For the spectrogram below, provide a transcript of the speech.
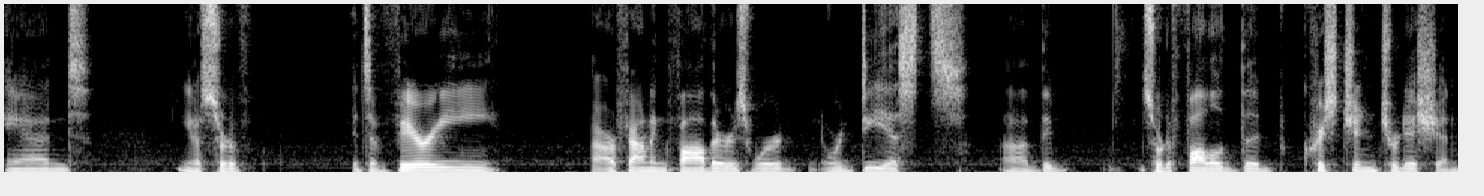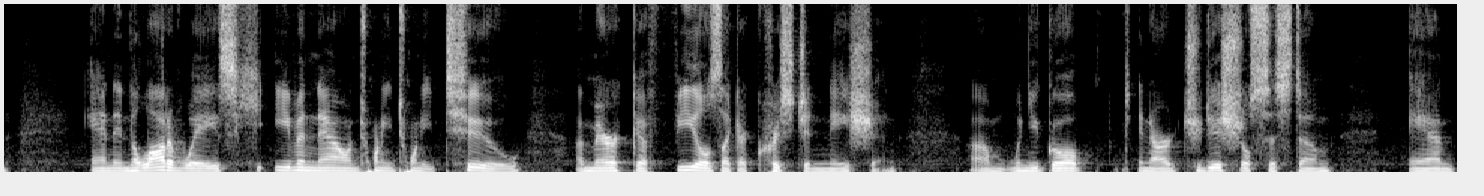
And you know, sort of it's a very our founding fathers were were deists. Uh, they sort of followed the Christian tradition. And in a lot of ways, even now in 2022, America feels like a Christian nation um, when you go up in our judicial system and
